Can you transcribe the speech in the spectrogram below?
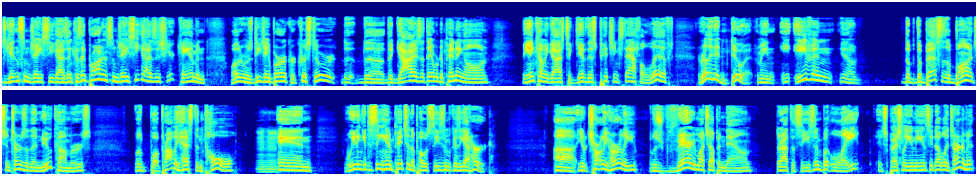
getting some JC guys in because they brought in some JC guys this year, Cam, and whether it was DJ Burke or Chris Stewart, the the the guys that they were depending on, the incoming guys to give this pitching staff a lift, really didn't do it. I mean, even you know, the the best of the bunch in terms of the newcomers was well, probably Heston Tole, mm-hmm. and we didn't get to see him pitch in the postseason because he got hurt. Uh, you know, Charlie Hurley was very much up and down throughout the season, but late, especially in the NCAA tournament,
